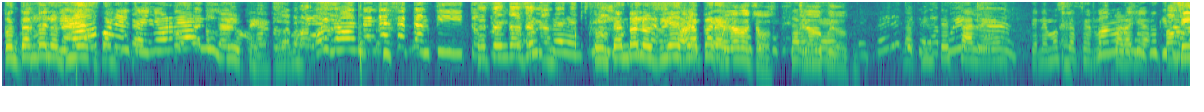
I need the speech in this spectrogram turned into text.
contando los días. con el señor de ahí. Oigan, ténganse tantito. Contando los días ya para. Cuidado, chavos. ¿Saben Cuidado, cuidado. La gente sale, tenemos que hacerlos para allá. Sí.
